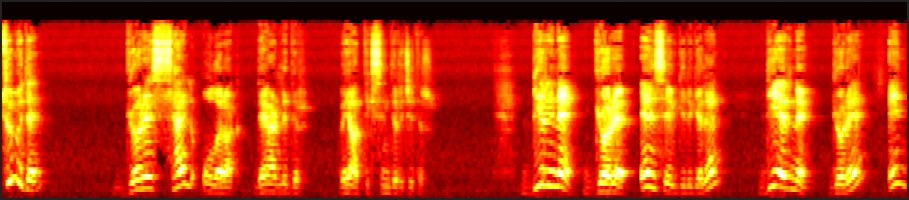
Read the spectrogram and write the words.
tümü de göresel olarak değerlidir veya tiksindiricidir. Birine göre en sevgili gelen, diğerine göre en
